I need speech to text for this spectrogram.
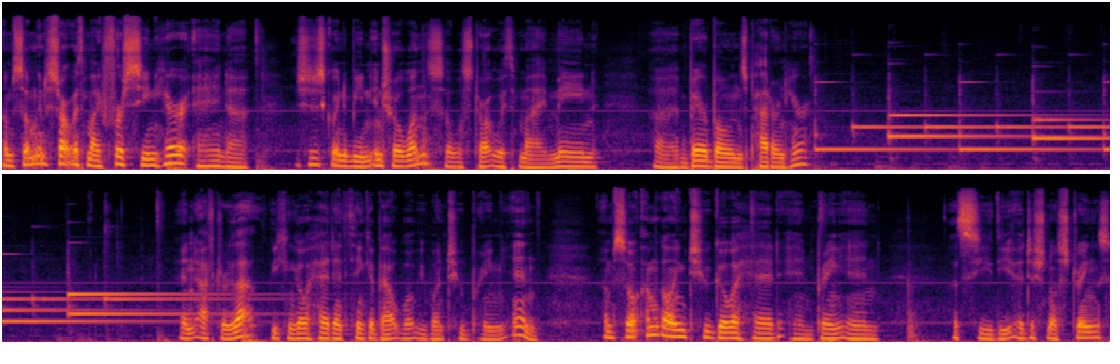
Um, so I'm going to start with my first scene here, and uh, this is just going to be an intro one. So we'll start with my main uh, bare bones pattern here. And after that, we can go ahead and think about what we want to bring in. Um, so I'm going to go ahead and bring in, let's see, the additional strings.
